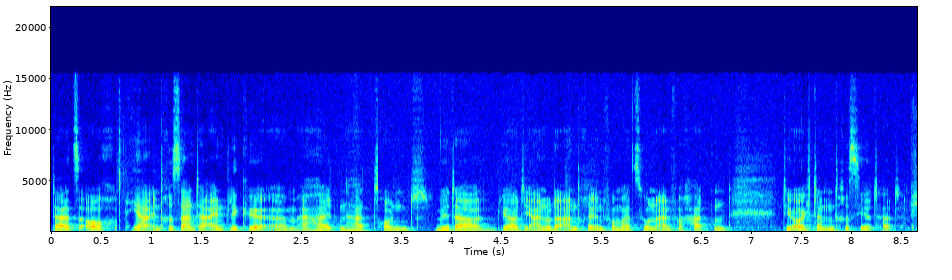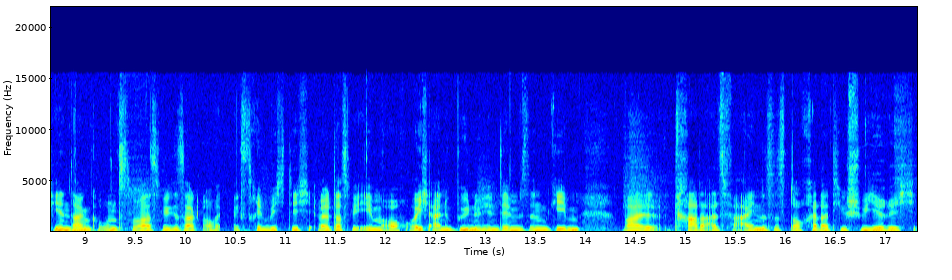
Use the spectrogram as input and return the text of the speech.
da jetzt auch ja interessante Einblicke ähm, erhalten hat und wir da ja die ein oder andere Information einfach hatten, die euch dann interessiert hat. Vielen Dank. Uns war es, wie gesagt, auch extrem wichtig, äh, dass wir eben auch euch eine Bühne in dem Sinn geben, weil gerade als Verein ist es doch relativ schwierig,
